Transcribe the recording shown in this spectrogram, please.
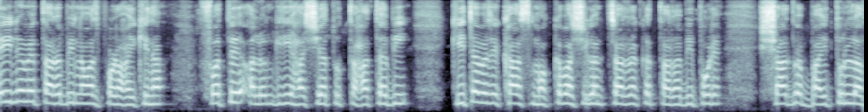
এই নিয়মে তারাবি নামাজ পড়া হয় কিনা? ফতে আলমগিরি হাসিয়াতুত তাহাতাবি কিতাবে যে খাস মক্কাবাসীগণ চার রাকাত তারাবি পড়ে সাতবার বাইতুল্লাহ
